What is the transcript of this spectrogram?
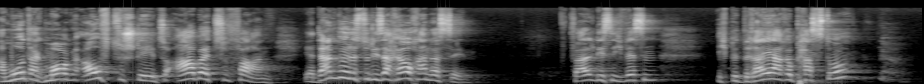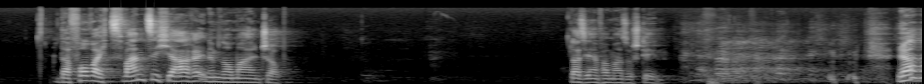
am Montagmorgen aufzustehen, zur Arbeit zu fahren, ja, dann würdest du die Sache auch anders sehen. Für alle, die es nicht wissen, ich bin drei Jahre Pastor, davor war ich 20 Jahre in einem normalen Job. Lass ich einfach mal so stehen. ja?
